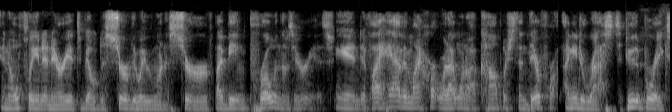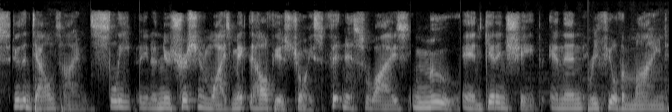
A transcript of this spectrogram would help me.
and hopefully in an area to be able to serve the way we want to serve by being pro in those areas. And if i have in my heart what i want to accomplish then therefore i need to rest do the breaks do the downtime sleep you know nutrition wise make the healthiest choice fitness wise move and get in shape and then refuel the mind.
